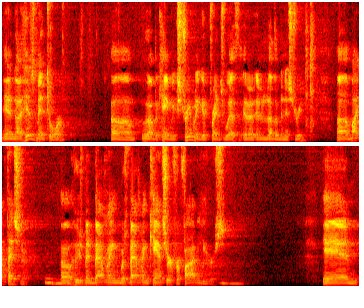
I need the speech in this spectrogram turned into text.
And uh, his mentor, um, who I became extremely good friends with in, a, in another ministry, uh, Mike Fetchner, uh, who's been battling was battling cancer for five years, and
